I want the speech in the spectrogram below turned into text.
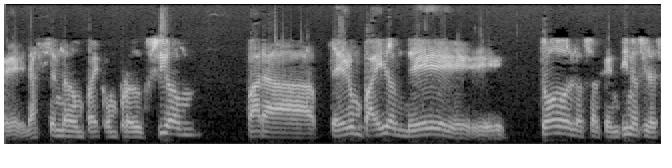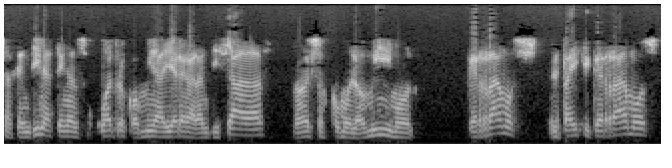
eh, la senda de un país con producción, para tener un país donde eh, todos los argentinos y las argentinas tengan sus cuatro comidas diarias garantizadas, no eso es como lo mismo, querramos el país que querramos,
